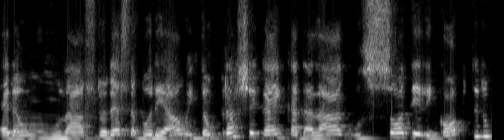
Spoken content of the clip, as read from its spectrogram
eram na floresta boreal, então, para chegar em cada lago só de helicóptero,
